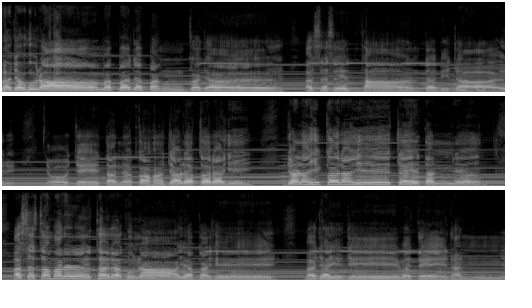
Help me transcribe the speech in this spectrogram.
भजहु राम पद पंकज अस सिद्धांत विचार। जो चेतन कह जड़ करही जड़ ही करही चैतन्य अस समर्थ रघुनायक हे भजय जीवते धन्य।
